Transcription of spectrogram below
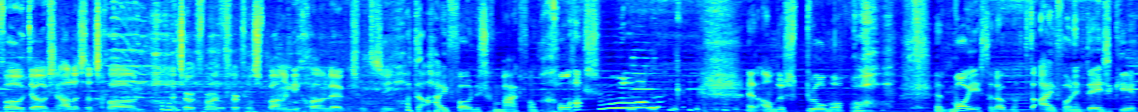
foto's en alles. Dat is gewoon een soort van, een soort van spanning die gewoon leuk is om te zien. Oh, de iPhone is gemaakt van glas. En ander spul nog. Oh. En het mooie is dan ook nog dat de iPhone heeft deze keer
